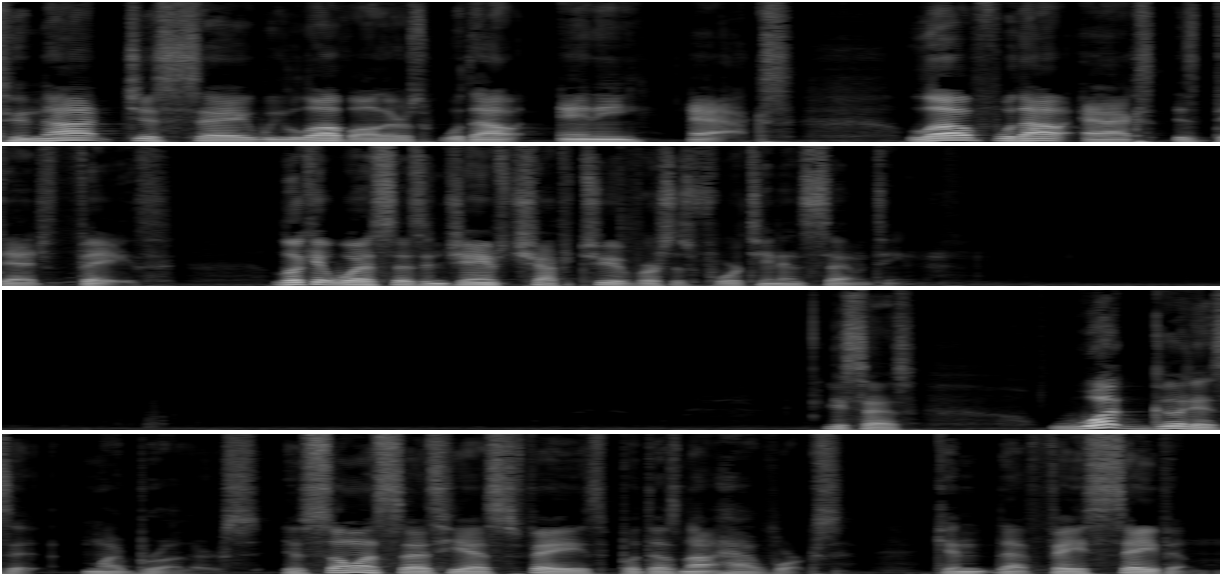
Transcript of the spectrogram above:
to not just say we love others without any acts. Love without acts is dead faith. Look at what it says in James chapter 2, verses 14 and 17. He says, What good is it, my brothers, if someone says he has faith but does not have works? Can that faith save him?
